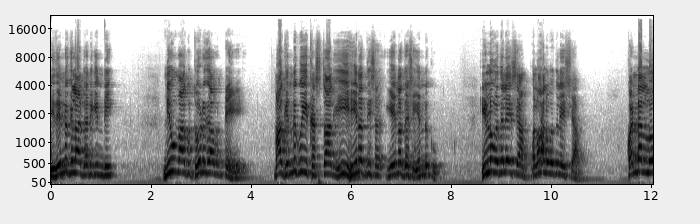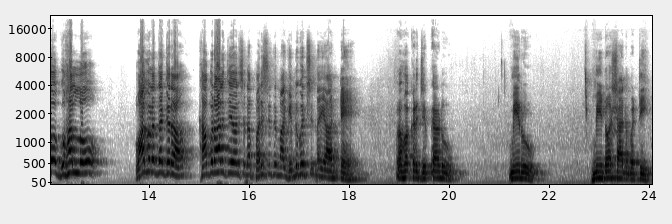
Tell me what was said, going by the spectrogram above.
ఇది ఎందుకు ఇలా జరిగింది? నీవు మాకు తోడుగా ఉంటే మాకెందుకు ఈ కష్టాలు ఈ హీన దిశ హీన దశ ఎందుకు? ఇల్లు వదిలేశాం పొలాలు వదిలేశాం. కొండల్లో గుహల్లో వాగుల దగ్గర కాపురాలు చేయవలసిన పరిస్థితి మాకు ఎందుకు వచ్చిందయ్యా అంటే ప్రభు అక్కడ చెప్పాడు మీరు మీ దోషాన్ని బట్టి.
